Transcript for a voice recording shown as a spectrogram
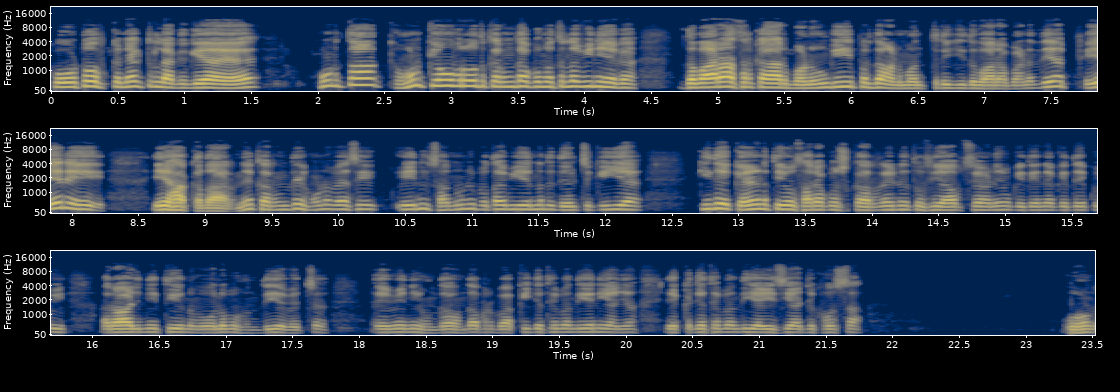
ਕੋਰਟ ਆਫ ਕਨੈਕਟ ਲੱਗ ਗਿਆ ਹੈ। ਹੁਣ ਤਾਂ, ਹੁਣ ਕਿਉਂ ਵਿਰੋਧ ਕਰਨ ਦਾ ਕੋਈ ਮਤਲਬ ਹੀ ਨਹੀਂ ਹੈਗਾ। ਦੁਬਾਰਾ ਸਰਕਾਰ ਬਣੂਗੀ, ਪ੍ਰਧਾਨ ਮੰਤਰੀ ਜੀ ਦੁਬਾਰਾ ਬਣਦੇ ਆ, ਫਿਰ ਇਹ ਇਹ ਹੱਕਦਾਰ ਨੇ ਕਰਨ ਦੇ। ਹੁਣ ਵੈਸੇ ਇਹ ਨਹੀਂ, ਸਾਨੂੰ ਨਹੀਂ ਪਤਾ ਵੀ ਇਹਨਾਂ ਦੇ ਦਿਲ 'ਚ ਕੀ ਹੈ। ਕਿਹਦੇ ਕਹਿਣ ਤੇ ਉਹ ਸਾਰਾ ਕੁਝ ਕਰ ਰਹੇ ਨੇ? ਤੁਸੀਂ ਆਪ ਸਿਆਣੇ ਹੋ, ਕਿਤੇ ਨਾ ਕਿਤੇ ਕੋਈ ਰਾਜਨੀਤੀ ਇਨਵੋਲਵ ਹੁੰਦੀ ਹੈ ਵਿੱਚ। ਐਵੇਂ ਨਹੀਂ ਹੁੰਦਾ ਹੁੰਦਾ ਪਰ ਬਾਕੀ ਜਥੇਬੰਦੀਆਂ ਨਹੀਂ ਆਈਆਂ। ਇੱਕ ਜਥੇਬੰਦੀ ਆਈ ਸੀ ਅੱਜ ਖੋਸਾ। ਉਹ ਹੁਣ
